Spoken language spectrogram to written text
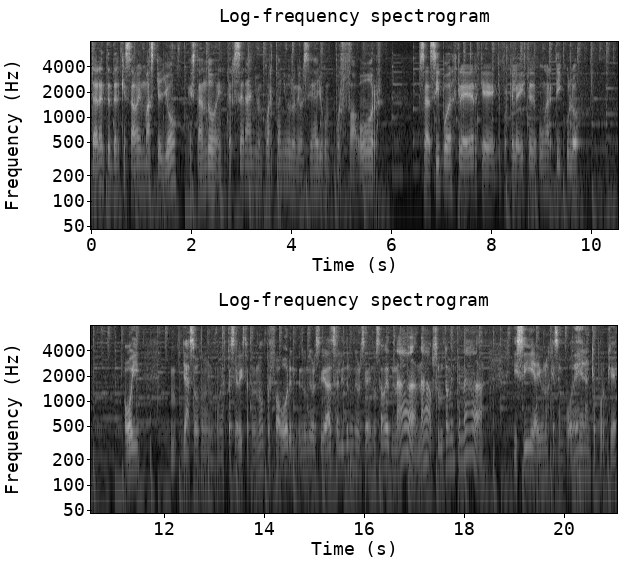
dar a entender que saben más que yo, estando en tercer año, en cuarto año de la universidad, yo por favor, o sea, sí puedes creer que, porque leíste un artículo hoy, ya sos un, especialista, pero no, por favor, en, la universidad, salís de la universidad y no sabes nada, nada, absolutamente nada. Y sí, hay unos que se empoderan, que porque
